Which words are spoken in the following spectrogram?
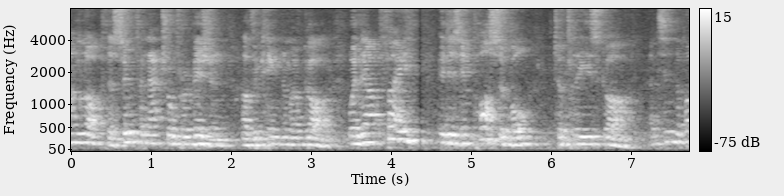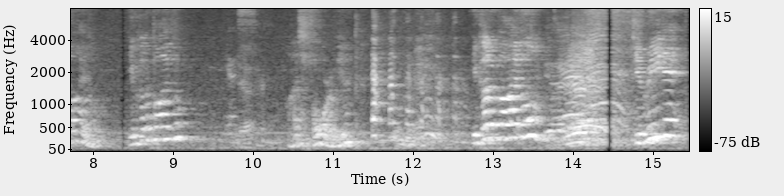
unlock the supernatural provision of the kingdom of God. Without faith, it is impossible to please God. That's in the Bible. You've got a Bible? Yes. Well, that's four of you. you got a Bible? Yes. Do you read it?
